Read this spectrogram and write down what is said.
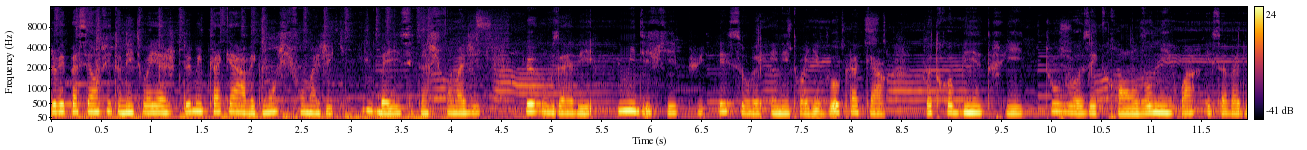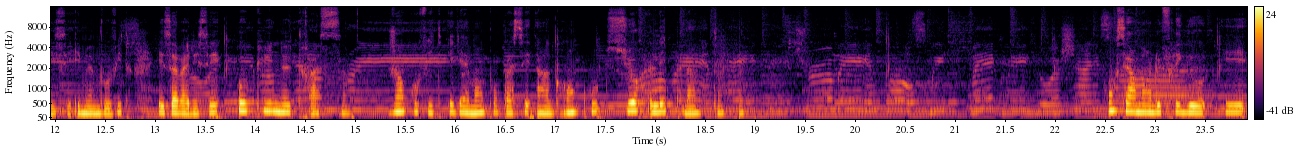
Je vais passer ensuite au nettoyage de mes placards avec mon chiffon magique eBay. C'est un chiffon magique que vous allez humidifier puis essorer et nettoyer vos placards, votre robinetterie, tous vos écrans, vos miroirs et ça va laisser et même vos vitres et ça va laisser aucune trace. J'en profite également pour passer un grand coup sur les plaintes. Concernant le frigo et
